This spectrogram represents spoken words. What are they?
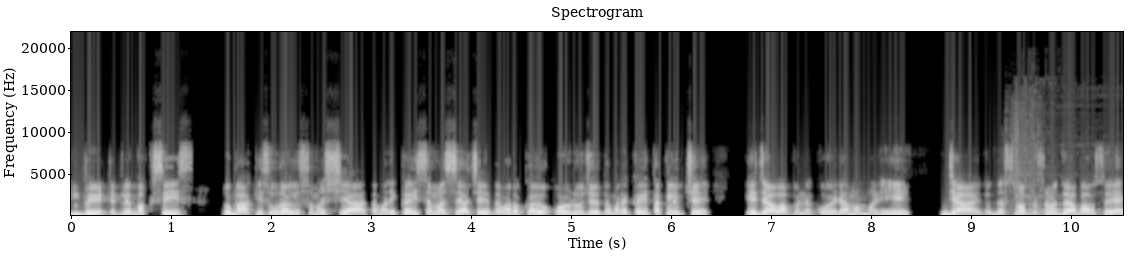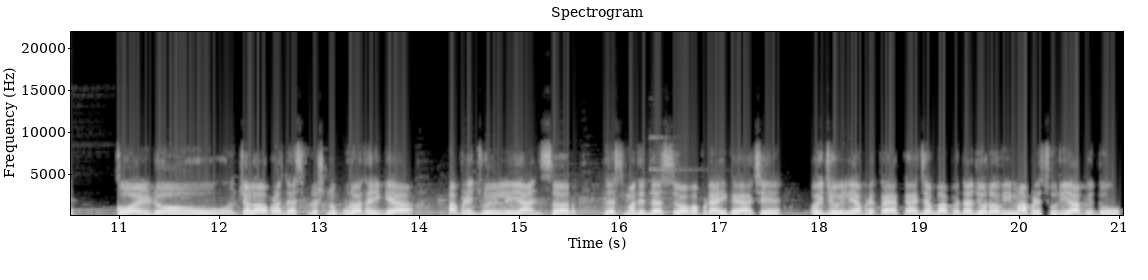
ભેટ એટલે બક્ષીસ. તો બાકી શું રહ્યું? સમસ્યા. તમારી કઈ સમસ્યા છે? તમારો કયો કોયડો છે? તમારે કઈ તકલીફ છે? એ જવાબ આપણને કોયડામાં મળી જાય. તો દસમા પ્રશ્નનો જવાબ આવશે કોયડો. ચલો, આપણા દસ પ્રશ્નો પૂરા થઈ ગયા. આપણે જોઈ લઈએ આન્સર દસમાંથી દસ જવાબ આપણે આવી ગયા છે. હવે જોઈ લઈએ આપણે કયા કયા જવાબ આપ્યા હતા. જો રવિમાં આપણે સૂર્ય આપ્યું હતું,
